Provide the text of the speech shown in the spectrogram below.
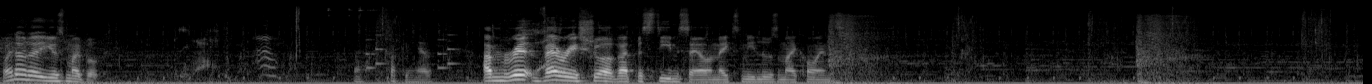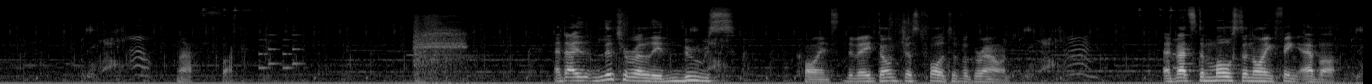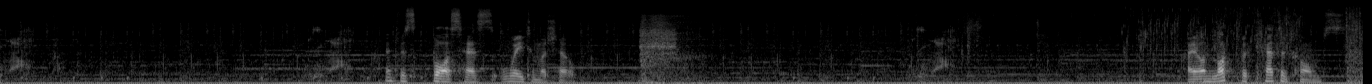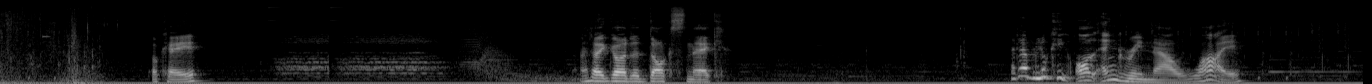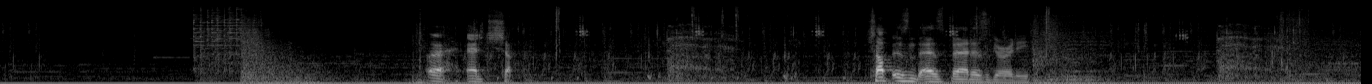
Why don't I use my book? Oh, fucking hell. I'm very sure that the Steam sale makes me lose my coins. Ah, fuck. And I literally lose coins. They don't just fall to the ground. And that's the most annoying thing ever. This boss has way too much health. I unlocked the catacombs. Okay. And I got a dog snack. And I'm looking all angry now. Why? Uh, and Chub. Chub isn't as bad as Gurdy.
